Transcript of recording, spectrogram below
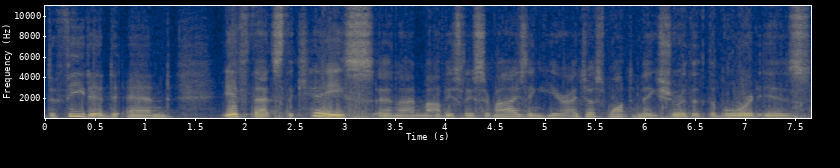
defeated. And if that's the case, and I'm obviously surmising here, I just want to make sure that the board is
